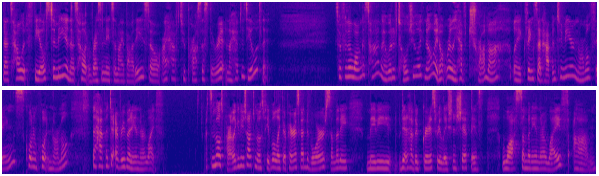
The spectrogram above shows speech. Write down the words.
that's how it feels to me and that's how it resonates in my body. So I have to process through it and I have to deal with it. So for the longest time, I would have told you, like, no, I don't really have trauma. Like, things that happen to me are normal things, quote unquote normal, that happen to everybody in their life. It's the most part. Like, if you talk to most people, like, their parents got divorced, somebody maybe didn't have the greatest relationship, they've lost somebody in their life. Um,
